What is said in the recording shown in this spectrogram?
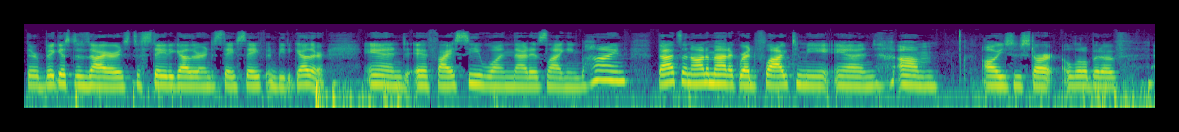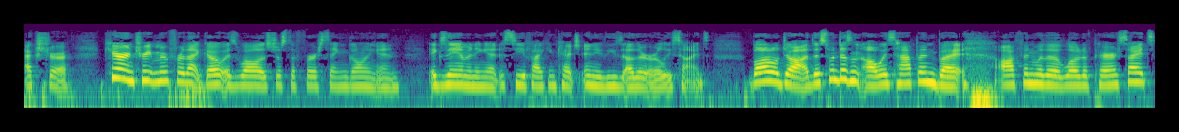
their biggest desire is to stay together and to stay safe and be together. And if I see one that is lagging behind, that's an automatic red flag to me. And um, I'll usually start a little bit of extra care and treatment for that goat, as well as just the first thing going and examining it to see if I can catch any of these other early signs. Bottle jaw. This one doesn't always happen, but often with a load of parasites,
